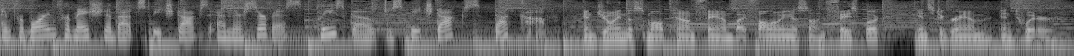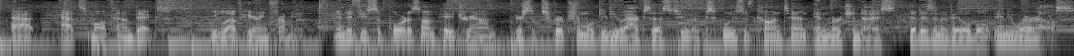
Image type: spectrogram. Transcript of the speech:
And for more information about Speech Docs and their service, please go to speechdocs.com. And join the Small Town fam by following us on Facebook, Instagram, and Twitter at, at SmallTownDicks. We love hearing from you. And if you support us on Patreon, your subscription will give you access to exclusive content and merchandise that isn't available anywhere else.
